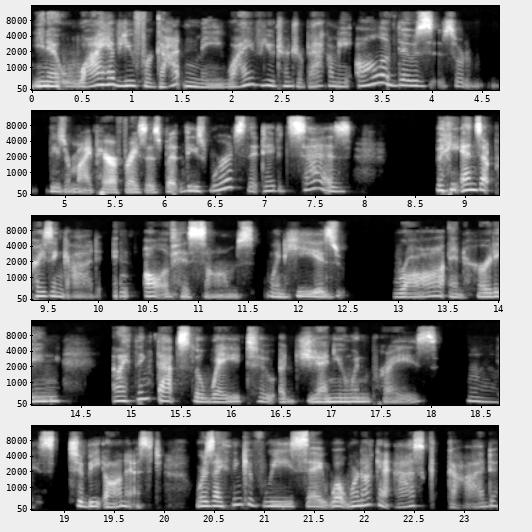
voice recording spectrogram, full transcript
You know, mm-hmm. why have you forgotten me? Why have you turned your back on me? All of those sort of, these are my paraphrases, but these words that David says, but he ends up praising God in all of his Psalms when he is raw and hurting. And I think that's the way to a genuine praise mm. is to be honest. Whereas I think if we say, well, we're not going to ask God,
